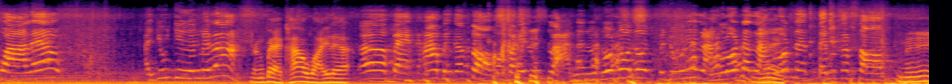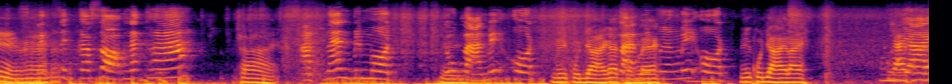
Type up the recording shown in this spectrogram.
กว่าแล้ว อายุยืนไหมล่ะ ยังแบกข้าวไหวเลยอะเออแบกข้าวเป็นกระสอบเอาไปให้ลูกหลานนะโน่นโน่นโน่นไปดูนี่หลังรถนะหลังรถนะเต็มกระสอบนี่นะเป็นฮะสิบกระสอบนะคะ ใช่ อัดแน่นเป็นหมดลูกหลานไม่อดนี่คุณยายลูก็กหลาแข็นงในแรงเมืองไม่อด นี่คุณยายอะไรคุณยาย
